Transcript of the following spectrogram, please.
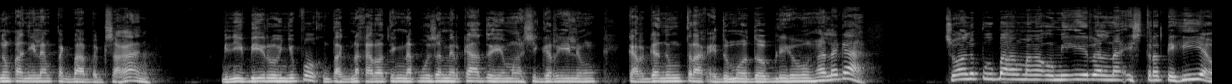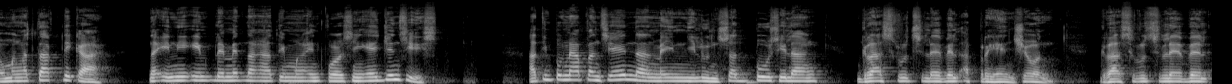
nung kanilang pagbabagsakan. Binibiro nyo po kung pag nakarating na po sa merkado yung mga sigarilong karga ng truck ay dumodoble ho ang halaga. So ano po ba ang mga umiiral na estratehiya o mga taktika na ini-implement ng ating mga enforcing agencies? Ating pong napansin na may nilunsad po silang grassroots level apprehension, grassroots level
